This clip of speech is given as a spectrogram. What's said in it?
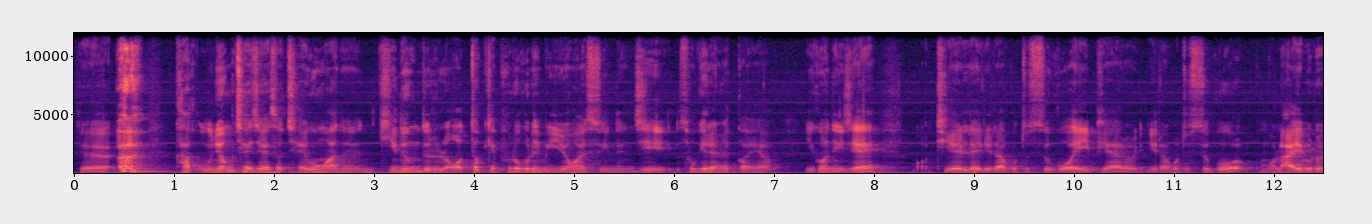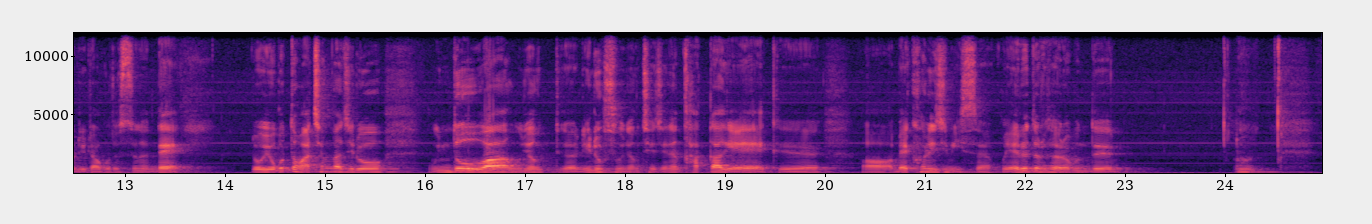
그 각 운영 체제에서 제공하는 기능들을 어떻게 프로그램이 이용할 수 있는지 소개를 할 거예요. 이거는 이제 뭐 DLL이라고도 쓰고 API라고도 쓰고 뭐 라이브러리라고도 쓰는데 또 이것도 마찬가지로 윈도우와 운영 그 리눅스 운영 체제는 각각의 그 어, 메커니즘이 있어요. 뭐 예를 들어서 여러분들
